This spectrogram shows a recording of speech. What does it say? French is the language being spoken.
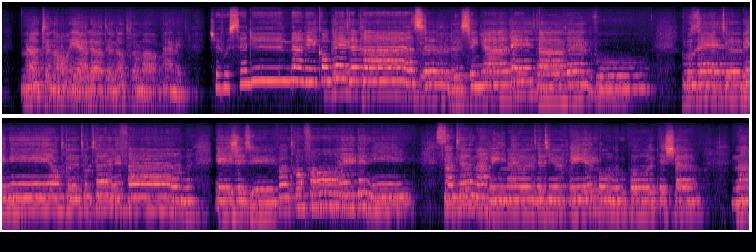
maintenant et à l'heure de notre mort. Amen. Je vous salue, Marie, comblée de grâce, le Seigneur est avec vous. Vous êtes bénie entre toutes les femmes, et Jésus, votre enfant, est béni. Sainte Marie, Mère de Dieu, priez pour nous pauvres pécheurs, maintenant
